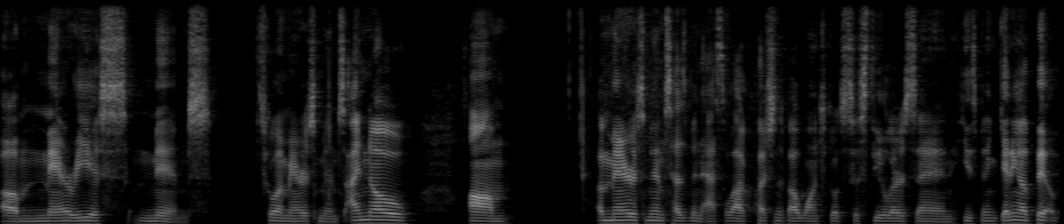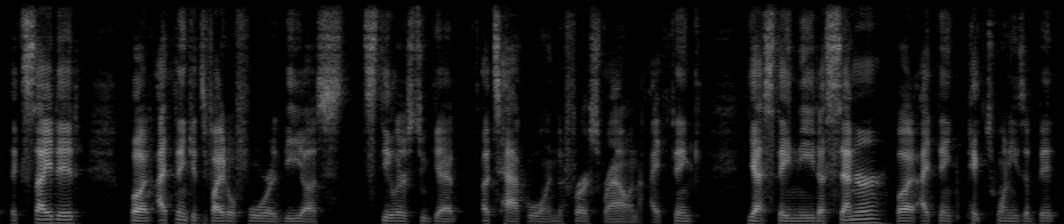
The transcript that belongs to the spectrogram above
uh, Marius Mims. Let's go with Marius Mims. I know um, Amarius Mims has been asked a lot of questions about wanting to go to the Steelers, and he's been getting a bit excited. But I think it's vital for the uh, Steelers to get a tackle in the first round. I think, yes, they need a center, but I think pick 20 is a bit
